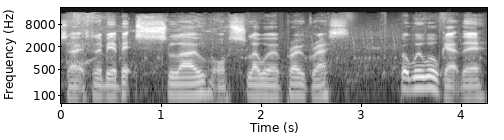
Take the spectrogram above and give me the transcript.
So it's going to be a bit slow or slower progress, but we will get there.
